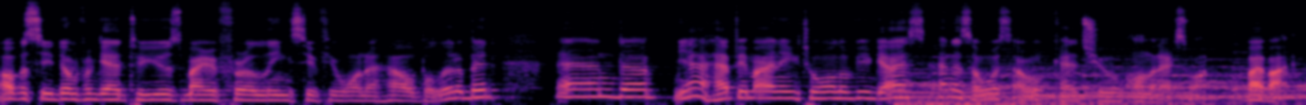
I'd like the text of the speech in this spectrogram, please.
Obviously, don't forget to use my referral links if you want to help a little bit. And uh, yeah, happy mining to all of you guys. And as always, I will catch you on the next one. Bye bye.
